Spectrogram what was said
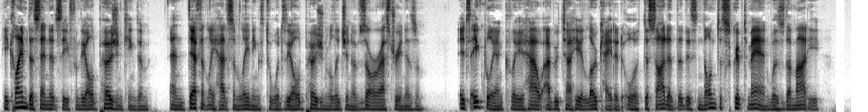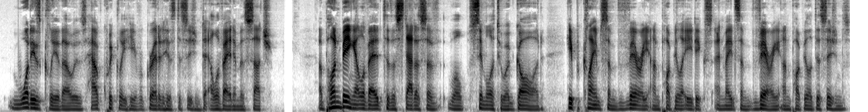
He claimed descendancy from the old Persian kingdom and definitely had some leanings towards the old Persian religion of Zoroastrianism. It's equally unclear how Abu Tahir located or decided that this nondescript man was the Mahdi. What is clear, though, is how quickly he regretted his decision to elevate him as such. Upon being elevated to the status of, well, similar to a god, he proclaimed some very unpopular edicts and made some very unpopular decisions.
